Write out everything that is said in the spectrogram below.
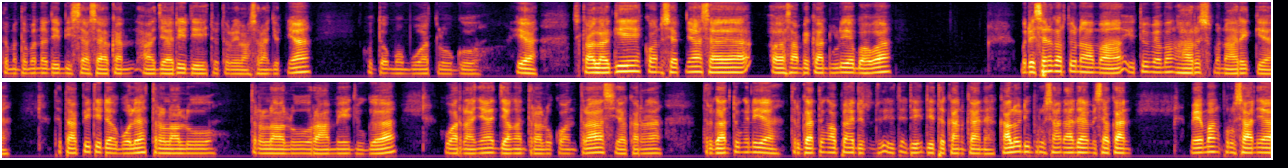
teman-teman nanti bisa saya akan ajari di tutorial yang selanjutnya untuk membuat logo. Ya, sekali lagi konsepnya saya uh, sampaikan dulu ya bahwa mendesain kartu nama itu memang harus menarik ya. Tetapi tidak boleh terlalu terlalu rame juga. Warnanya jangan terlalu kontras ya karena tergantung ini ya, tergantung apa yang ditekankan. Ya. Kalau di perusahaan Anda misalkan memang perusahaannya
